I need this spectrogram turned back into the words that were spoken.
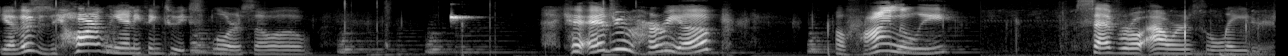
Yeah, there's hardly anything to explore, so... Uh, can Andrew hurry up? Oh, finally several hours later.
